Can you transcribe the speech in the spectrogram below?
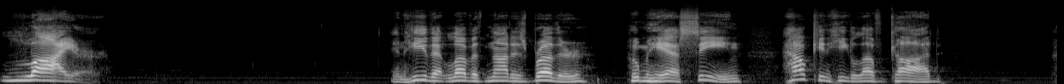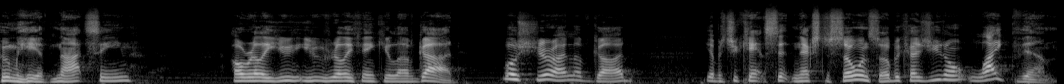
liar. And he that loveth not his brother, whom he hath seen, how can he love God whom he hath not seen? Oh, really? You, you really think you love God? Well, sure, I love God. Yeah, but you can't sit next to so and so because you don't like them.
